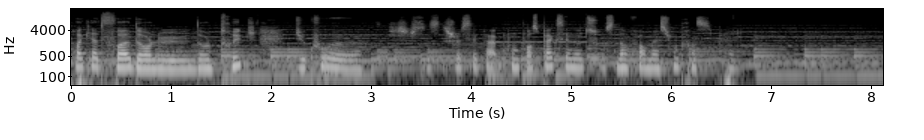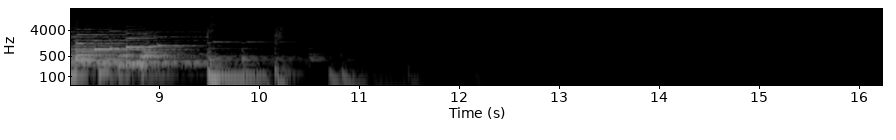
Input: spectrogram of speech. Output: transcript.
3-4 euh, fois dans le, truc Du coup, je sais pas, qu'on pense pas que c'est notre source d'information principale.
